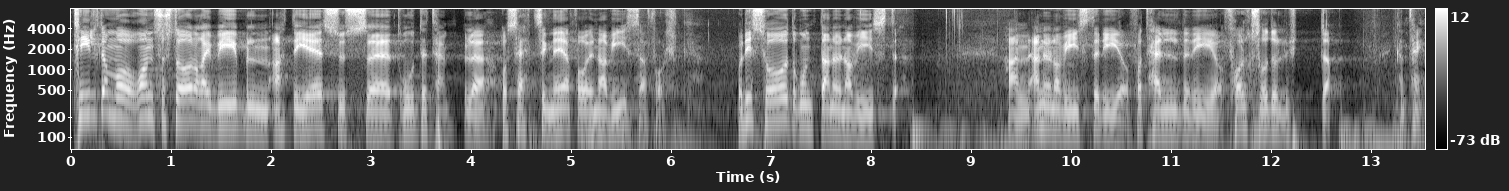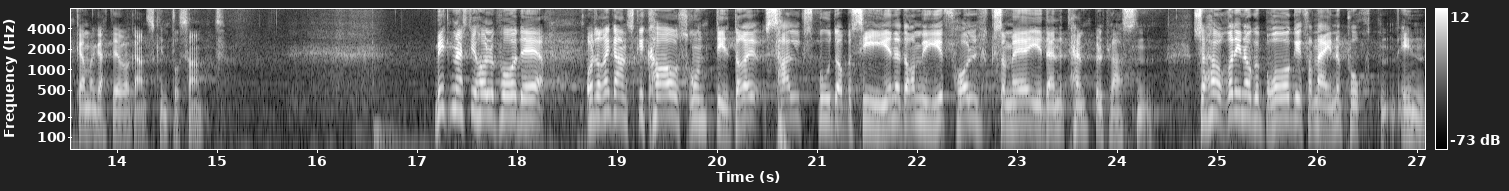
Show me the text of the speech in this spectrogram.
Tidlig om morgenen så står det i Bibelen at Jesus eh, dro til tempelet og satte seg ned for å undervise folk. Og De så rundt han underviste. Han, han underviste de og fortalte de, og folk så det og. Jeg kan tenke meg at det var ganske interessant. Midt mens de holder på der, og det er ganske kaos rundt dem, det er salgsboder på sidene, det er mye folk som er i denne tempelplassen, så hører de noe bråk fra den ene porten inn.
